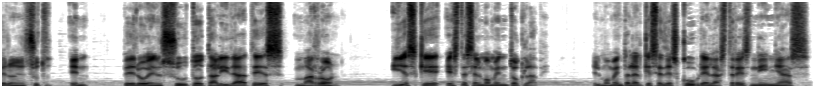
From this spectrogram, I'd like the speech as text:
pero en su, totalidad es marrón. Y es que este es el momento clave. El momento en el que se descubren las tres niñas,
